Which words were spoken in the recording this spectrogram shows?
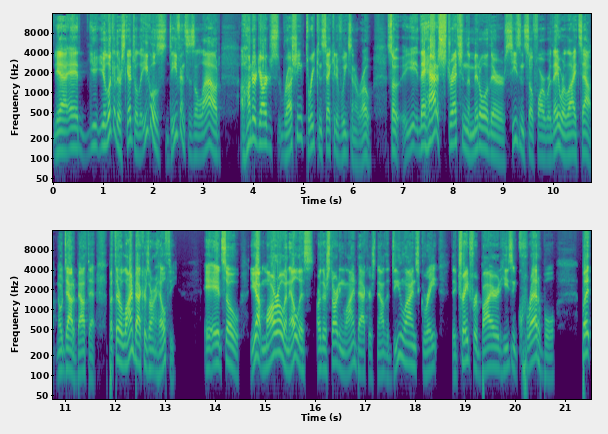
Yeah, and you, you look at their schedule. The Eagles' defense is allowed 100 yards rushing three consecutive weeks in a row. So they had a stretch in the middle of their season so far where they were lights out, no doubt about that. But their linebackers aren't healthy. And so you got Morrow and Ellis are their starting linebackers now. The D line's great. They trade for Byard. He's incredible. But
